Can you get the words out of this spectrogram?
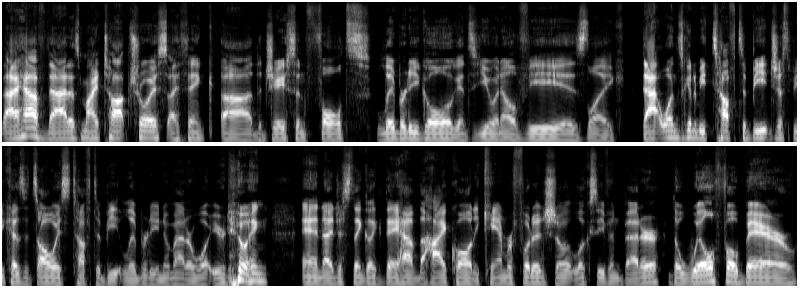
I have that as my top choice. I think uh, the Jason Foltz Liberty goal against UNLV is like that one's going to be tough to beat just because it's always tough to beat Liberty no matter what you're doing. And I just think like they have the high quality camera footage, so it looks even better. The Will Faubert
